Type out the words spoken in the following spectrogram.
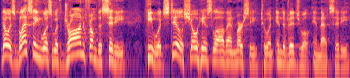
though his blessing was withdrawn from the city, he would still show his love and mercy to an individual in that city.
